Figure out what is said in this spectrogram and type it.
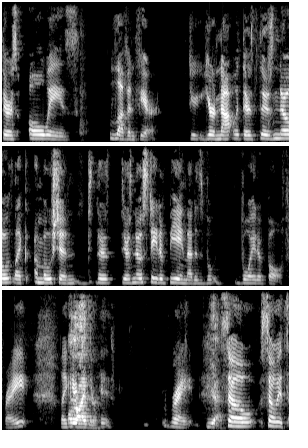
There's always love and fear. You- You're not with there's there's no like emotion. There's there's no state of being that is vo- void of both, right? Like Or it- either. it- right. Yeah. So so it's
